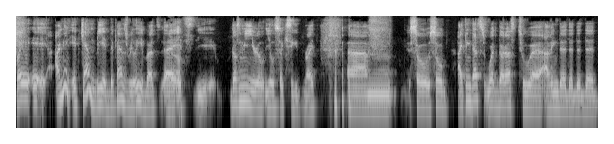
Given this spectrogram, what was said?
But it, it, I mean, it can be. It depends really, but uh, yeah. it's it doesn't mean you'll you'll succeed, right? um, so so I think that's what got us to uh, having the, the, the the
